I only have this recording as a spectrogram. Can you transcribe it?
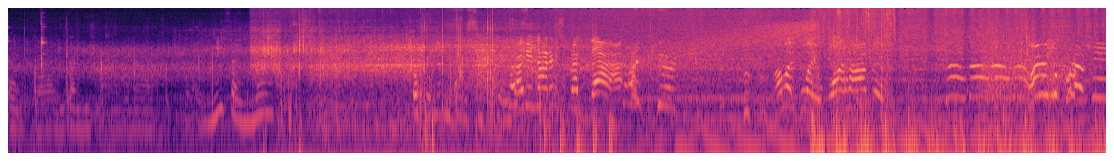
Oh god, you gotta use your candle now. At least I know. Okay, let me do the suitcase. I did not expect that. I scared me. I'm like, wait, what happened? Why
